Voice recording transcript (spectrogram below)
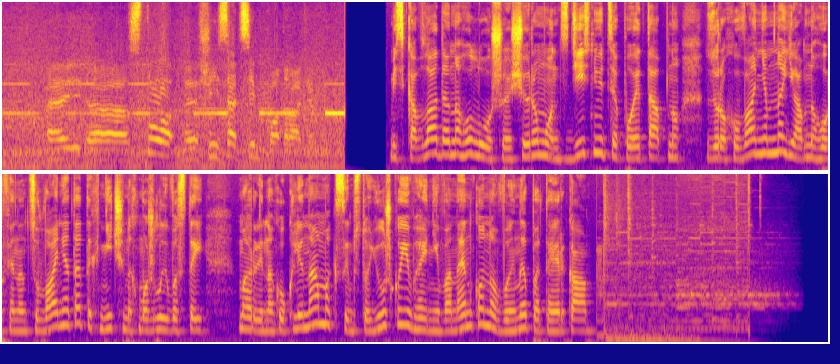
е, е, 167 квадратів. Міська влада наголошує, що ремонт здійснюється поетапно з урахуванням наявного фінансування та технічних можливостей. Марина Кукліна, Максим Стоюшко, Євгеній Ваненко. Новини ПТРК.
